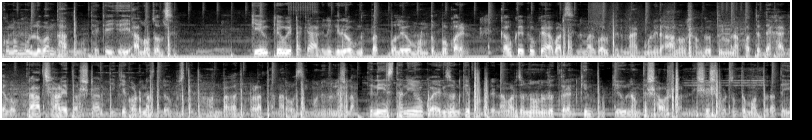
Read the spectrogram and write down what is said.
কোনো মূল্যবান ধাতু থেকেই এই আলো জ্বলছে। কেউ কেউ এটাকে আগ্নেয়গিরির অগ্নুৎপাত বলেও মন্তব্য করেন। কাউকে কাউকে আবার সিনেমার গল্পের নাগমণির আলোর সঙ্গেও তুলনা করতে দেখা গেল। রাত সাড়ে দশটার দিকে ঘটনাস্থলে উপস্থিত হন বাগাতিপাড়া থানার ওসি মনিরুল ইসলাম। তিনি স্থানীয় কয়েকজনকে পুকুরে নামার জন্য অনুরোধ করেন, কিন্তু কেউ নামতে সাহস পাননি। শেষ পর্যন্ত মধ্যরাতেই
